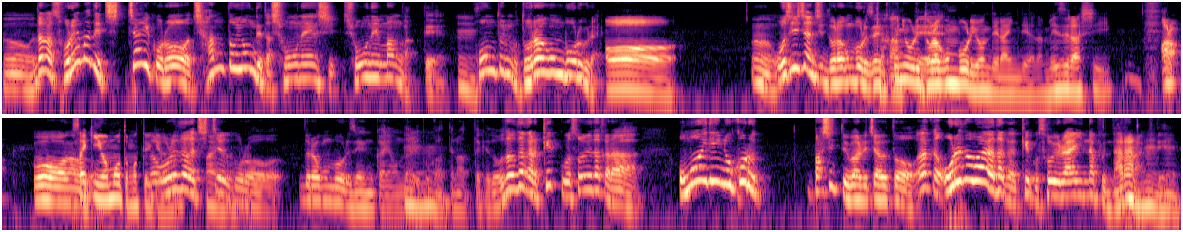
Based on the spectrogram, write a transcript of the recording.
うん。だからそれまでちっちゃい頃ちゃんと読んでた少年誌少年漫画って、うん。本当にもう「ドラゴンボール」ぐらい、おおうん、おじいちゃんちに「ドラゴンボール」全巻逆に俺「ドラゴンボール」読んでないんだよな珍しい。あら。最近読もうと思ってるけど俺だからちっちゃいは頃「ドラゴンボール」全巻読んだりとかってなったけど、だだから結構そういうだから思い出に残るバシッと言われちゃうとなんか俺の場合はだから結構そういうラインナップにならなくて、うんうんうん。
